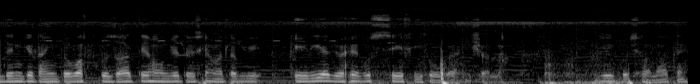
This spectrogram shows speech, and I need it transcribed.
दिन के टाइम पे वक्त गुजारते होंगे तो इसका मतलब ये एरिया जो है वो सेफ़ ही होगा इन ये कुछ हालात हैं।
